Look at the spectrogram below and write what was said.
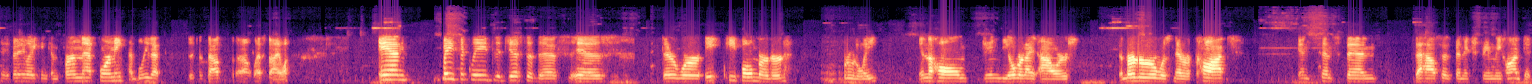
if anybody can confirm that for me. I believe that's just in southwest uh, Iowa. And basically, the gist of this is there were eight people murdered brutally in the home during the overnight hours. The murderer was never caught, and since then, the house has been extremely haunted.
